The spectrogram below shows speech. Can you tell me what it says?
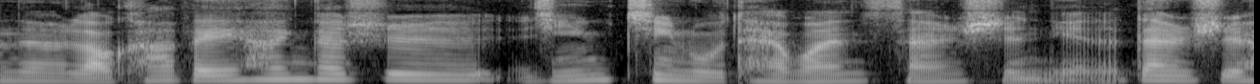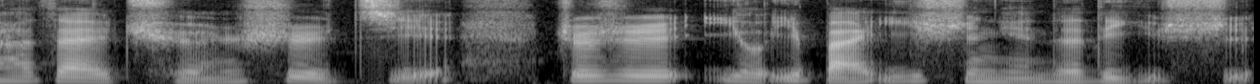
呢，老咖啡，它应该是已经进入台湾三十年了，但是它在全世界就是有一百一十年的历史。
